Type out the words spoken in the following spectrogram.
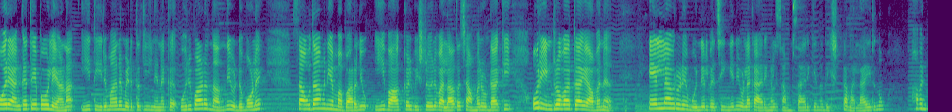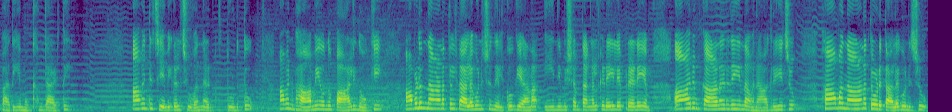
ഒരംഗത്തെ പോലെയാണ്. ഈ തീരുമാനമെടുത്തതിൽ നിനക്ക് ഒരുപാട് നന്ദിയുണ്ട് മോളെ. സൗദാമിനി അമ്മ പറഞ്ഞു ഈ വാക്കുകൾ വിഷ്ണുവിന് വല്ലാത്ത ചമ്മലുണ്ടാക്കി. ഒരു ഇൻട്രോവേർട്ടായ അവന് എല്ലാവരുടെയും മുന്നിൽ വെച്ച് ഇങ്ങനെയുള്ള കാര്യങ്ങൾ സംസാരിക്കുന്നത് ഇഷ്ടമല്ലായിരുന്നു. അവൻ പതിയെ മുഖം താഴ്ത്തി. അവന്റെ ചെവികൾ ചുവന്നെടുത്ത് തുടുത്തു. അവൻ ഭാമയൊന്ന് പാളി നോക്കി. അവളും നാണത്തിൽ തലകുനിച്ചു നിൽക്കുകയാണ്. ഈ നിമിഷം തങ്ങൾക്കിടയിലെ പ്രണയം ആരും കാണരുതെന്ന് അവൻ ആഗ്രഹിച്ചു. ഭാമ നാണത്തോടെ തലകുനിച്ചു.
